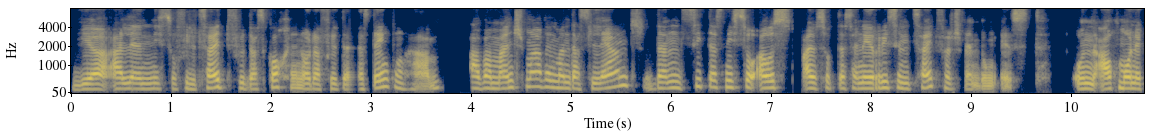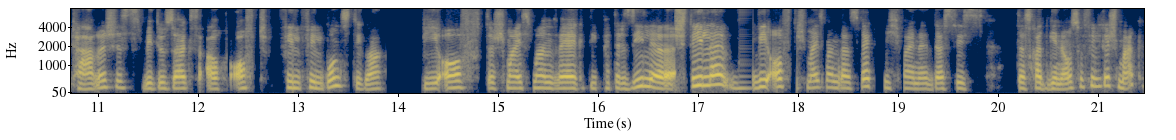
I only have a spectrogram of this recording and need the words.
wir alle nicht so viel Zeit für das Kochen oder für das Denken haben. Aber manchmal, wenn man das lernt, dann sieht das nicht so aus, als ob das eine riesen Zeitverschwendung ist. Und auch monetarisch ist, wie du sagst, auch oft viel, viel günstiger. Wie oft schmeißt man weg die Petersilie Stille? Wie oft schmeißt man das weg? Ich meine, das ist das hat genauso viel Geschmack,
